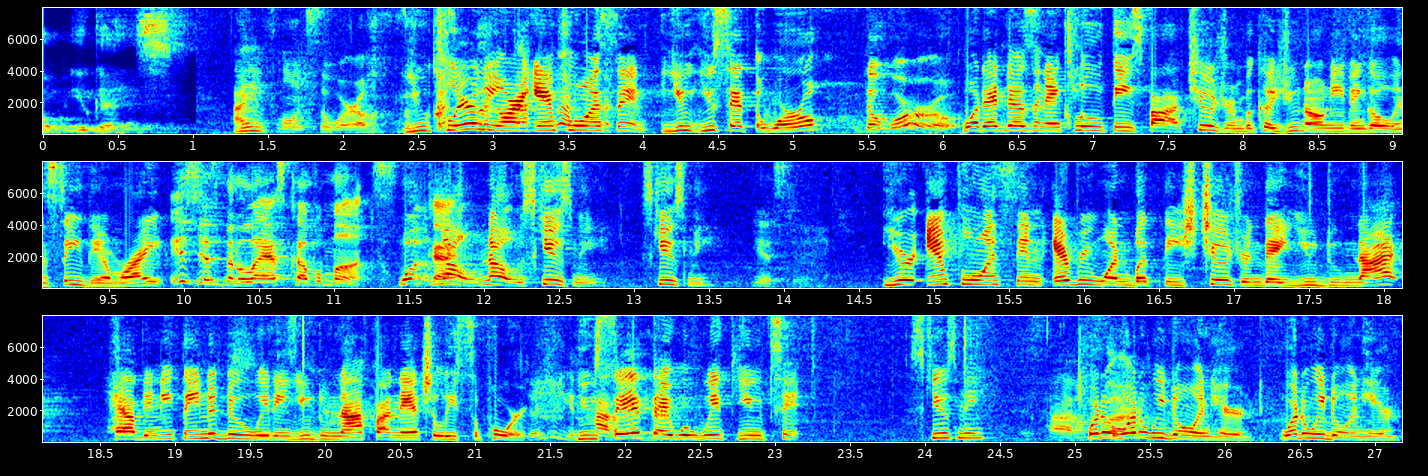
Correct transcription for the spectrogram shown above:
up, you guys. I influence the world. You clearly aren't influencing. You you said the world. the world. Well, that doesn't include these five children because you don't even go and see them, right? It's just been the last couple months. Well, okay? no, no. Excuse me. Excuse me. Yes, Judge. You're influencing everyone but these children that you do not have anything to do with and you do not financially support. You said they were with you. Ten, excuse me. It's hot. What are, what are we doing here? What are we doing here?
